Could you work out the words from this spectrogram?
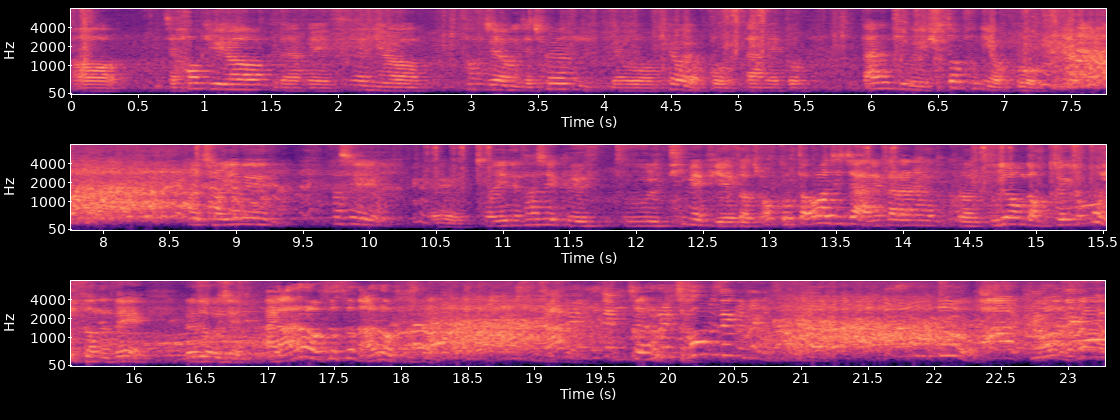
어 이제 허규 형, 그다음에 승현이 형, 성재 형 이제 초연 배우 페어였고, 그다음에 또 다른 팀은 휴더폰이었고, 또 저희는 사실 예, 저희는 사실 그둘 팀에 비해서 조금 떨어지지 않을까라는 그런 두려움과 걱정이 조금 있었는데 그래도 이제 아, 나는 없었어. 나는 없었어. 나는 이제 오늘 처음 생각해봤어. 아 그런 생각을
